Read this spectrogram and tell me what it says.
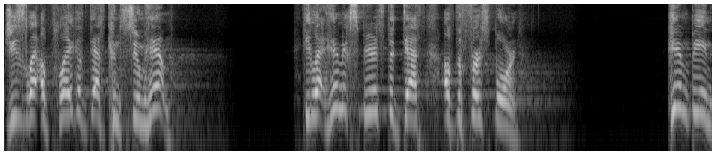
Jesus let a plague of death consume him. He let him experience the death of the firstborn. Him being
